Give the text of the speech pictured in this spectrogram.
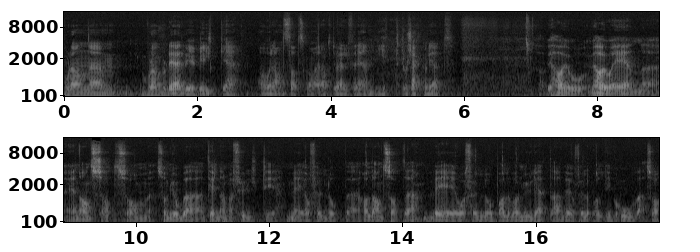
Hvordan, eh, hvordan vurderer vi hvilke av våre ansatte som kan være aktuelle for en gitt prosjektmulighet? Ja, vi har jo, vi en, ansatt som, som jobber tilnærmet fulltid med å følge opp alle ansatte ved å følge opp alle våre muligheter, ved å følge opp alle de behovene. Så,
